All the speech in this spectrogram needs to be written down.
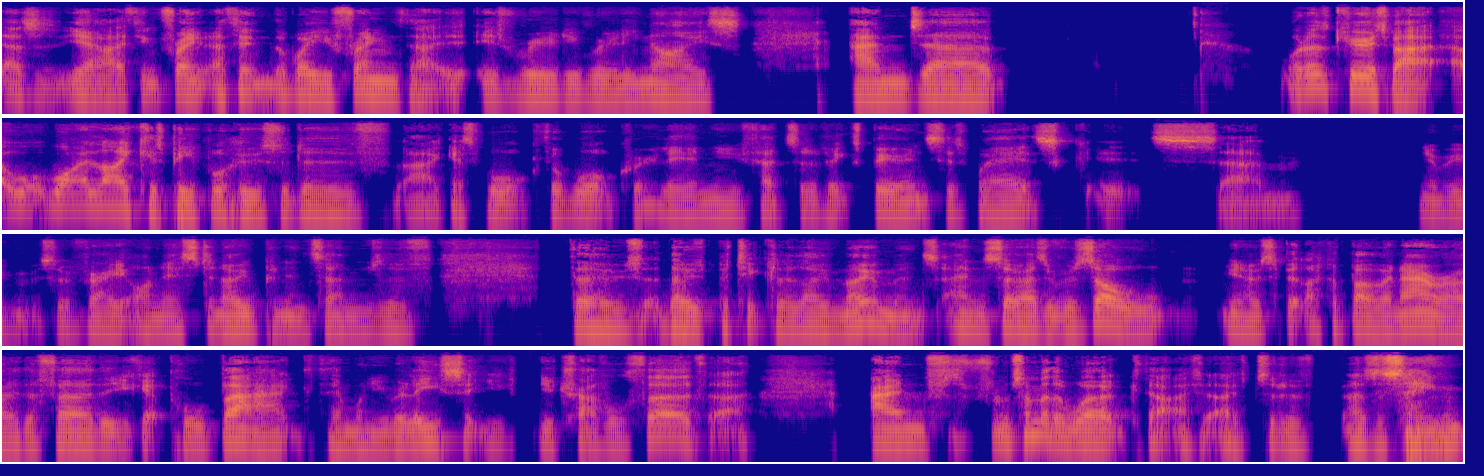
as yeah i think frame i think the way you framed that is really really nice. And uh what I was curious about, uh, what I like is people who sort of, I guess, walk the walk really, and you've had sort of experiences where it's it's um, you know, we're sort of very honest and open in terms of those those particular low moments, and so as a result, you know, it's a bit like a bow and arrow. The further you get pulled back, then when you release it, you you travel further. And from some of the work that I've, I've sort of, as I say,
